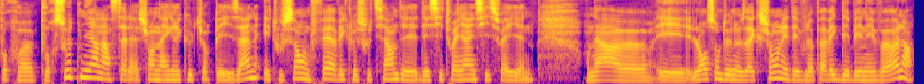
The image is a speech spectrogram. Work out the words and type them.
pour, euh, pour soutenir l'installation en agriculture paysanne. Et tout ça, on le fait avec le soutien des, citoyens et citoyennes. On a, et l'ensemble de nos actions, on les développe avec des bénévoles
